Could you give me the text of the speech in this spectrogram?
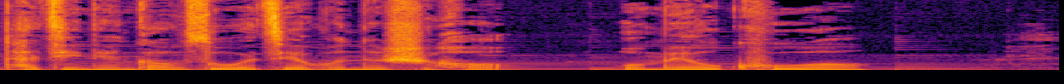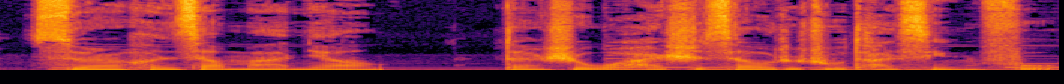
他今天告诉我结婚的时候，我没有哭哦。虽然很想骂娘，但是我还是笑着祝他幸福。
